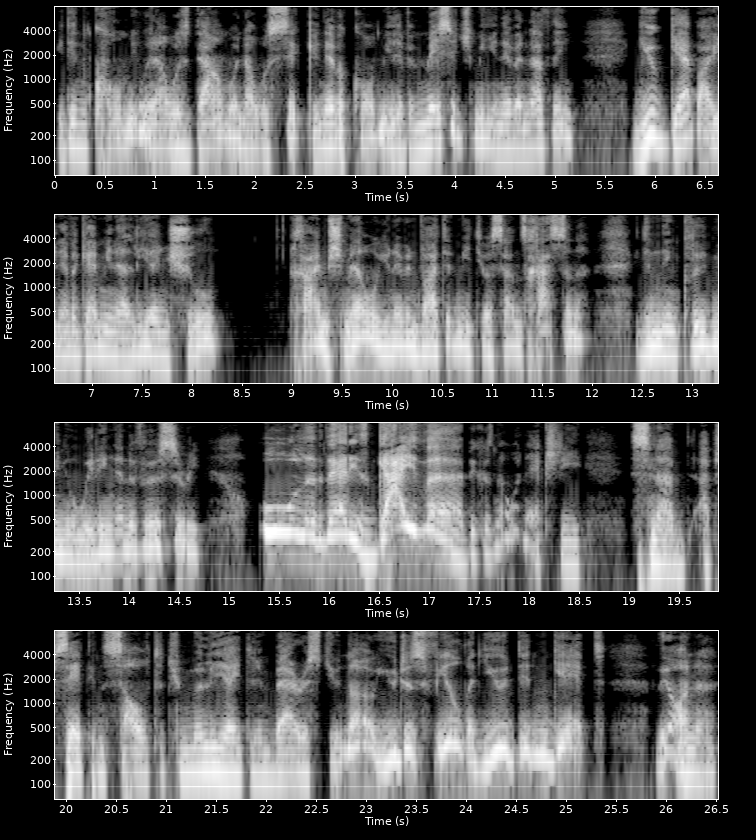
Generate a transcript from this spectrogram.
You didn't call me when I was down, when I was sick. You never called me. You never messaged me. You never nothing. You Gabba, you never gave me an aliyah in shul. Chaim Shmuel, you never invited me to your son's chasana. You didn't include me in your wedding anniversary. All of that is gaiva because no one actually snubbed, upset, insulted, humiliated, embarrassed you. No, you just feel that you didn't get the honor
